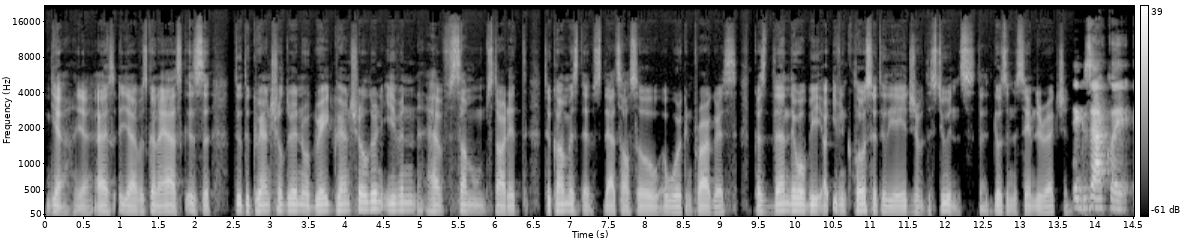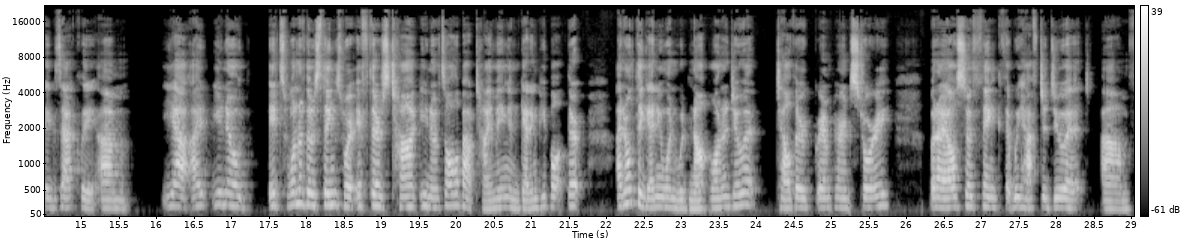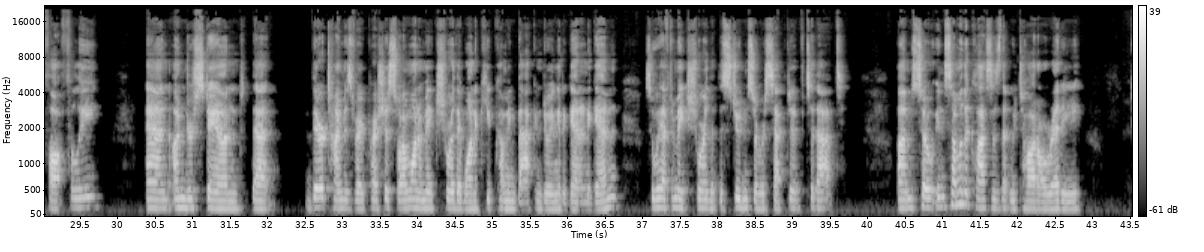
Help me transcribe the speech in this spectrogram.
Yeah, yeah, yeah. I was gonna ask: Is uh, do the grandchildren or great grandchildren even have some started to come? Is this, that's also a work in progress? Because then they will be uh, even closer to the age of the students. That goes in the same direction. Exactly, exactly. Um, yeah, I, you know, it's one of those things where if there's time, you know, it's all about timing and getting people there. I don't think anyone would not want to do it, tell their grandparents' story, but I also think that we have to do it um, thoughtfully and understand that their time is very precious. So I want to make sure they want to keep coming back and doing it again and again. So we have to make sure that the students are receptive to that. Um, so in some of the classes that we taught already,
